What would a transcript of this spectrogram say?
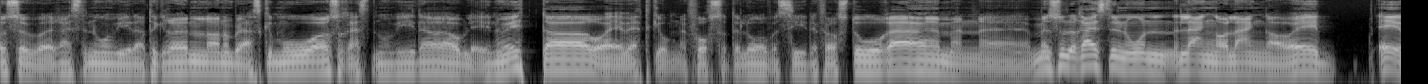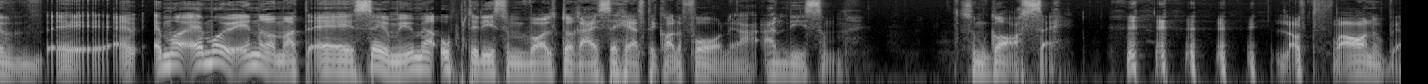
og så reiste noen videre til Grønland og ble eskimoer, så reiste noen videre og ble inuitter, og jeg vet ikke om det fortsatt er lov å si det første ordet, men, eh, men så reiste noen lenger og lenger, og jeg jeg, jeg, jeg, må, jeg, må, jo innrømme at jeg ser jo mye mer opp til de som valgte å reise helt til California, enn de som, som ga seg. Lagt faen oppi.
